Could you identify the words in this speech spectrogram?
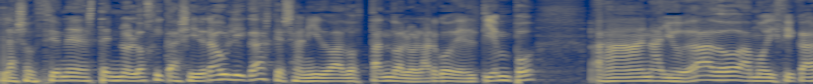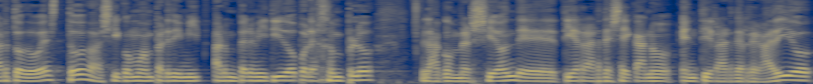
Las opciones tecnológicas hidráulicas que se han ido adoptando a lo largo del tiempo han ayudado a modificar todo esto, así como han, han permitido, por ejemplo, la conversión de tierras de secano en tierras de regadío,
